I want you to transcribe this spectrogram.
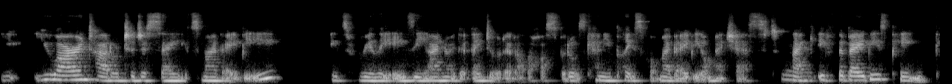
you, you are entitled to just say it's my baby it's really easy. I know that they do it at other hospitals. Can you please put my baby on my chest? Mm. Like if the baby's pink.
